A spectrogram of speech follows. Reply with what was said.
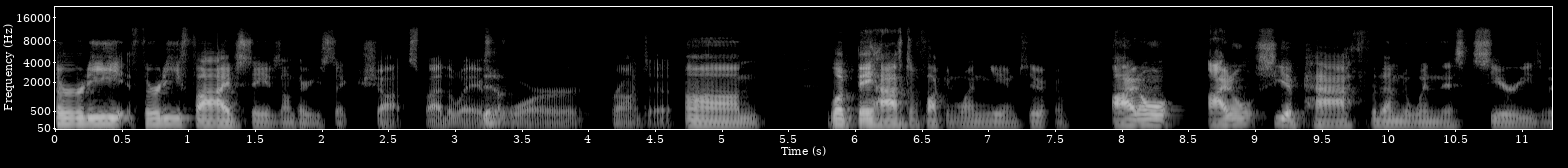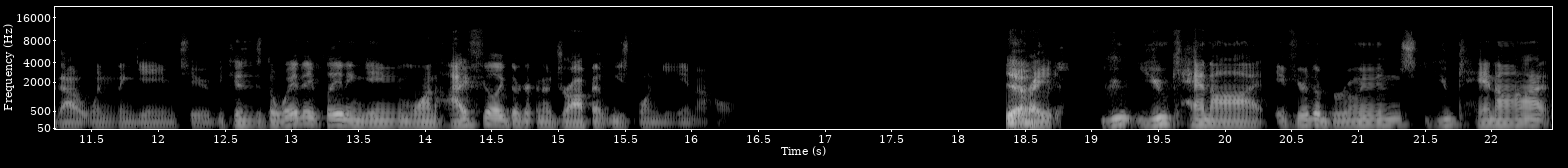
30, 35 saves on 36 shots, by the way, Yeah. for Raanta. Um, look, they have to fucking win game two. I don't I don't see a path for them to win this series without winning game two because the way they played in game one, I feel like they're gonna drop at least one game at home. yeah, right? You you cannot if you're the Bruins, you cannot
